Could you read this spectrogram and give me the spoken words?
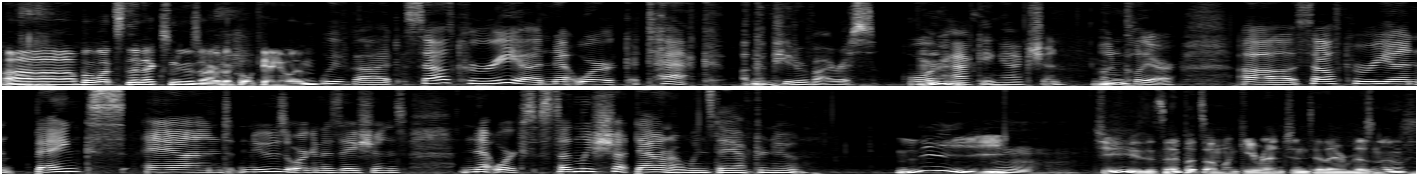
Uh but what's the next news article, Kaylin? We've got South Korea network attack, a computer virus or hacking action. Unclear. Uh, South Korean banks and news organizations networks suddenly shut down on Wednesday afternoon. Eee. Jeez, that puts a monkey wrench into their business.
